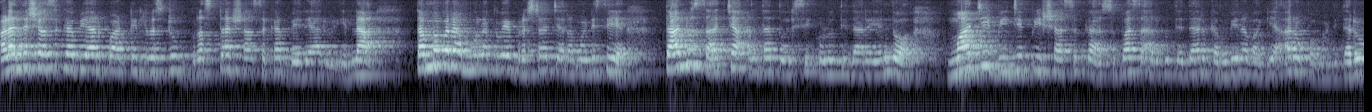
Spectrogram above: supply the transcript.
ಆಳಂದ ಶಾಸಕ ಬಿ ಆರ್ ಪಾಟೀಲ್ರಷ್ಟು ಭ್ರಷ್ಟ ಶಾಸಕ ಬೇರೆ ಯಾರು ಇಲ್ಲ. ತಮ್ಮವರ ಮೂಲಕವೇ ಭ್ರಷ್ಟಾಚಾರ ಮಾಡಿಸಿ ತಾನು ಸಾಚ ಅಂತ ತೋರಿಸಿಕೊಳ್ಳುತ್ತಿದ್ದಾರೆ ಎಂದು ಮಾಜಿ ಬಿಜೆಪಿ ಶಾಸಕ ಸುಭಾಷ್ ಅರ್ಗುತ್ತೇದಾರ್ ಗಂಭೀರವಾಗಿ ಆರೋಪ ಮಾಡಿದರು.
